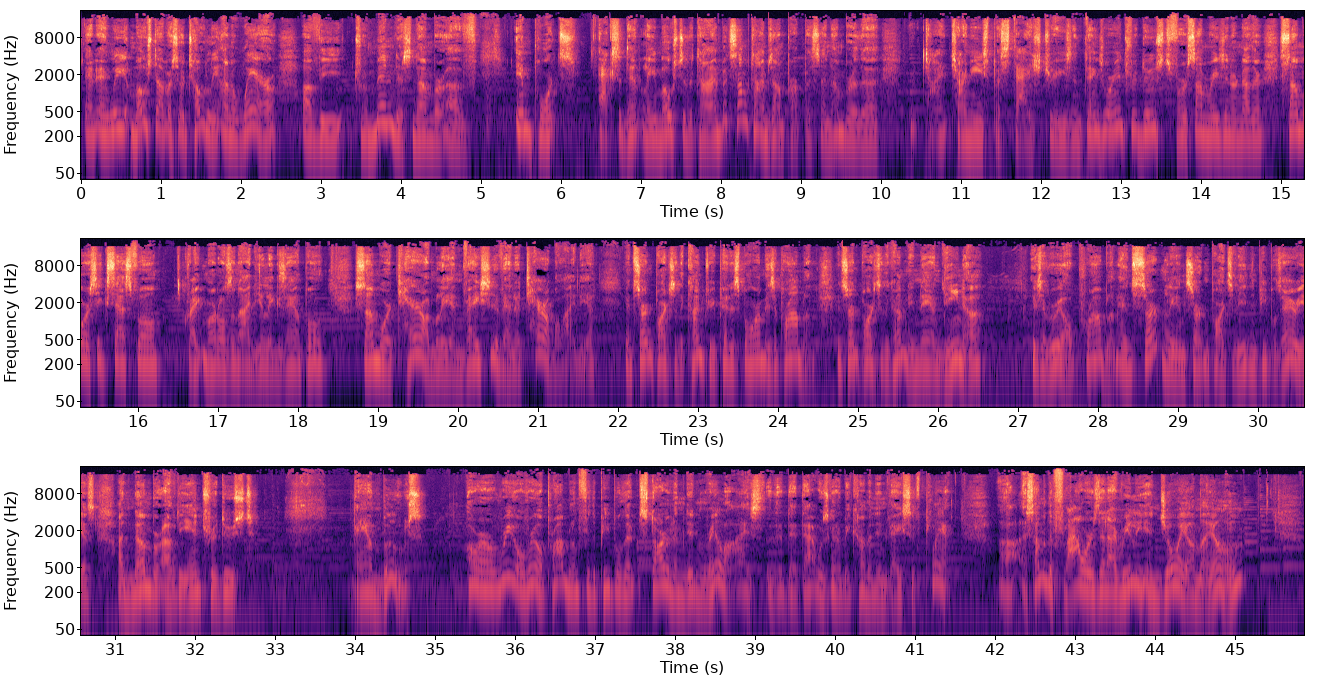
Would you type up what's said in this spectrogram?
And, and we, most of us are totally unaware of the tremendous number of imports accidentally most of the time, but sometimes on purpose. A number of the Chinese pistache trees and things were introduced for some reason or another. Some were successful. Crepe myrtle's an ideal example. Some were terribly invasive and a terrible idea. In certain parts of the country, pittosporum is a problem. In certain parts of the country, nandina is a real problem. And certainly in certain parts of even people's areas, a number of the introduced bamboos are a real, real problem for the people that started them didn't realize that that, that was going to become an invasive plant. Uh, some of the flowers that I really enjoy on my own.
